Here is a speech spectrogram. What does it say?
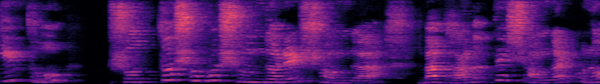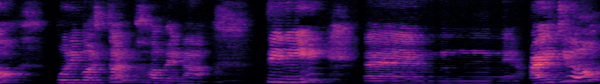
কিন্তু সত্য, শুভ, সুন্দরের সংজ্ঞা বা ভারতের সংজ্ঞার কোনো পরিবর্তন হবে না। তিনি আইডিয়া অফ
